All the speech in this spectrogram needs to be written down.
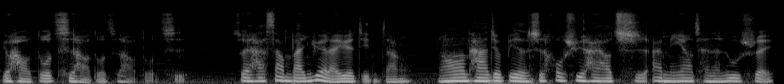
有好多次、好多次、好多次。所以他上班越来越紧张，然后他就变成是后续还要吃安眠药才能入睡。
